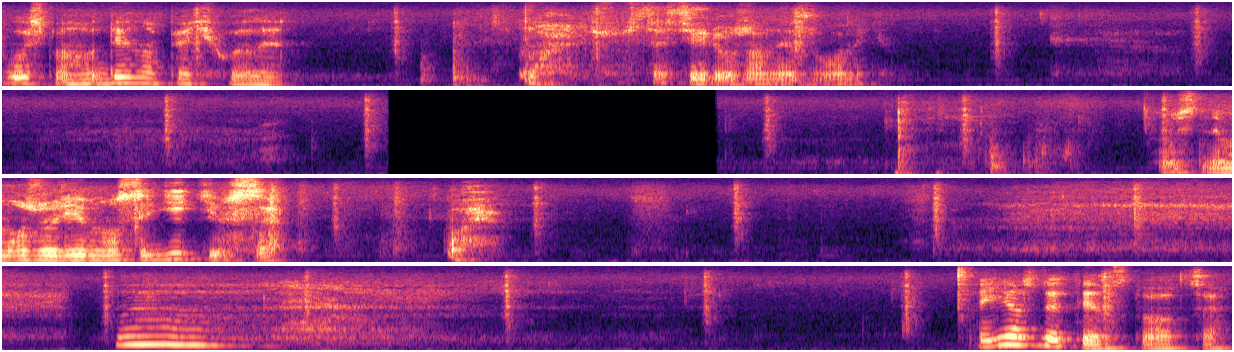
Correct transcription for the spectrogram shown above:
Восьма година, 5 хвилин. Ой, щось це Сережа не дзвонить. Ось не можу рівно сидіти і все. Ой. Я з дитинства оце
